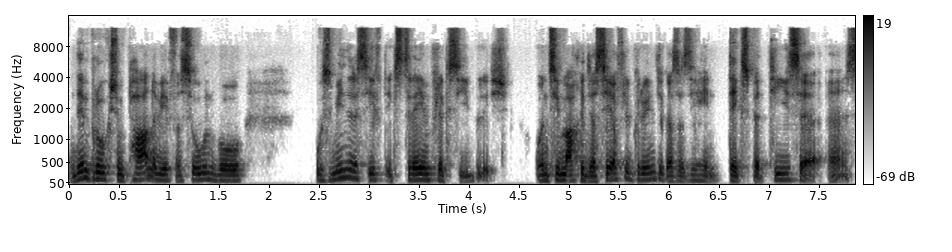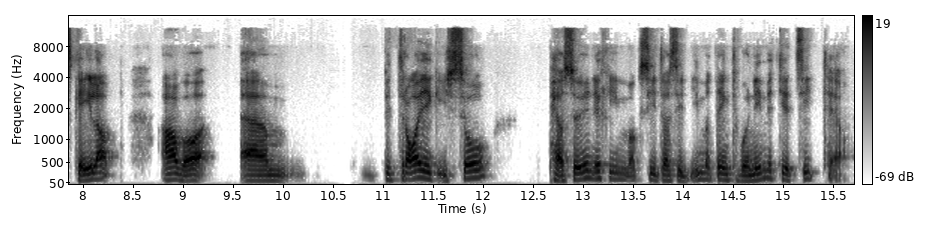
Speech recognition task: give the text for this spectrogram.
Und dann brauchst du einen Partner wie Fasun, wo aus meiner Sicht extrem flexibel ist. Und sie machen ja sehr viel Gründung, also sie haben die Expertise, äh, Scale-up, aber ähm, Betreuung ist so persönlich immer gewesen, dass ich immer denke, wo nehmen die Zeit her?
